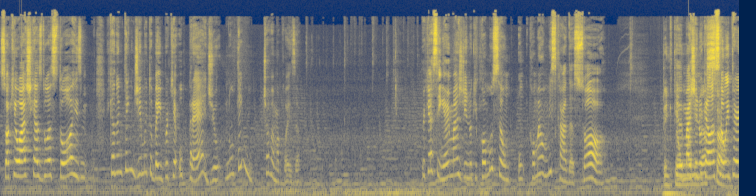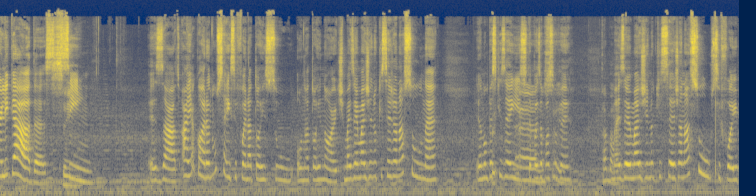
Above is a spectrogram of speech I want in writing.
Só que eu acho que as duas torres. É que eu não entendi muito bem, porque o prédio não tem. Deixa eu ver uma coisa. Porque assim, eu imagino que como são. um- Como é uma escada só, Tem que ter eu uma imagino que elas ligação. são interligadas. Sim. Sim. Exato. Ah, e agora? Eu não sei se foi na Torre Sul ou na Torre Norte, mas eu imagino que seja na Sul, né? Eu não pesquisei isso, É, depois eu posso sei. ver. Tá bom. Mas eu imagino que seja na Sul, se foi.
